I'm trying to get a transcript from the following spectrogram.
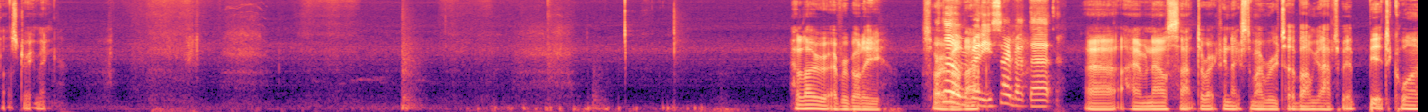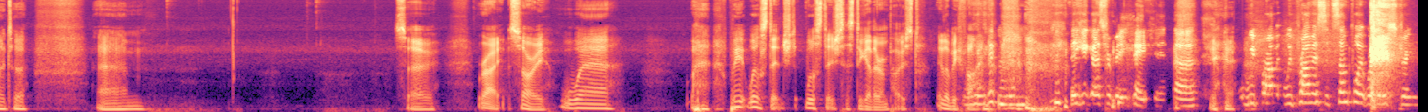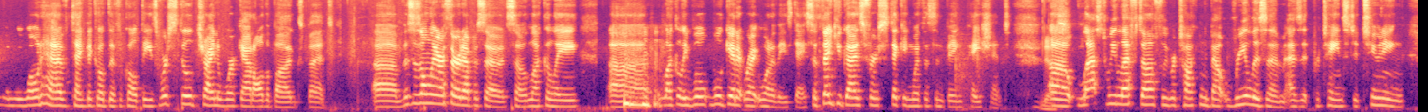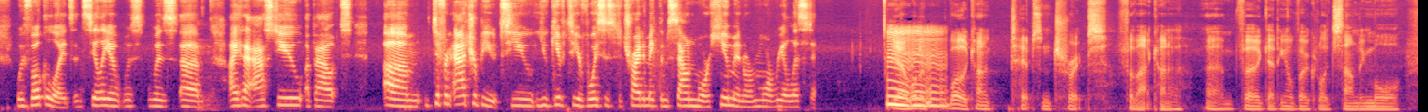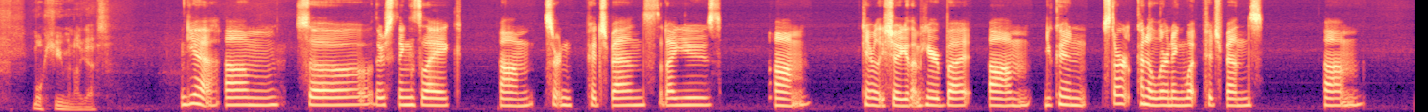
Start streaming. Hello, everybody. Sorry Hello, about everybody. Sorry about that. that. Uh, I am now sat directly next to my router, but I'm going to have to be a bit quieter. Um, so, right, sorry. Where we we'll stitch we'll stitch this together in post. It'll be fine. Thank you guys for being patient. Uh, yeah. we promise we promise at some point we're going to stream and we won't have technical difficulties. We're still trying to work out all the bugs, but um, this is only our third episode, so luckily, uh, luckily we'll we'll get it right one of these days. So thank you guys for sticking with us and being patient. Yes. Uh, last we left off, we were talking about realism as it pertains to tuning with Vocaloids, and Cillia was was um, I had asked you about um, different attributes you you give to your voices to try to make them sound more human or more realistic. yeah. What are, what are kind of tips and tricks for that kind of um, for getting your Vocaloid sounding more more human? I guess. Yeah. Um. So there's things like um certain pitch bends that I use. Um, can't really show you them here, but um, you can start kind of learning what pitch bends um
